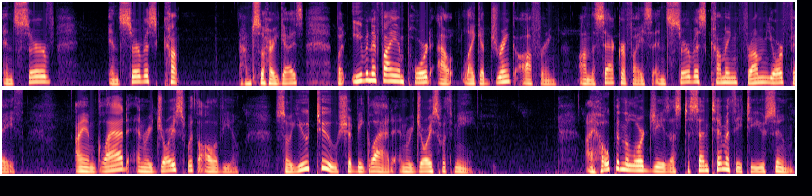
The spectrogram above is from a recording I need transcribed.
and serve and service come I'm sorry guys, but even if I am poured out like a drink offering on the sacrifice and service coming from your faith, I am glad and rejoice with all of you. So you too should be glad and rejoice with me. I hope in the Lord Jesus to send Timothy to you soon,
